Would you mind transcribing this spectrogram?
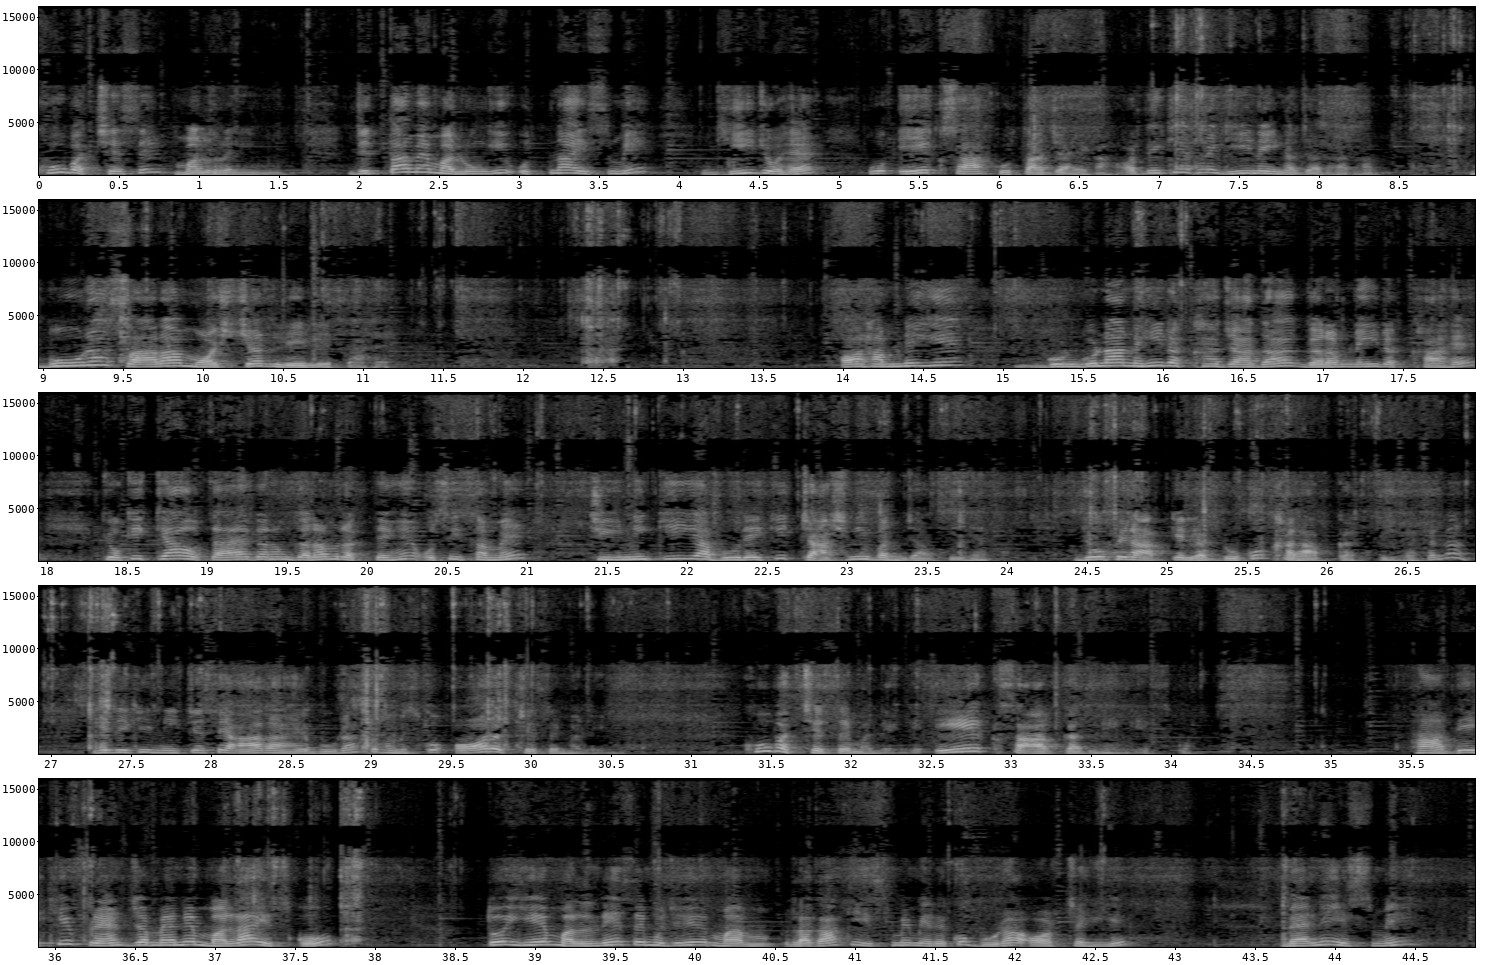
खूब अच्छे से मल रही हूँ। जितना मैं मलूँगी, उतना इसमें घी जो है, वो एक साथ होता जाएगा। और देखिए, इसमें घी नहीं नज़र आ रहा। बूरा सारा मॉइस्चर ले लेता है। और हमने ये गुनगुना नहीं रखा ज़्यादा, गरम नहीं रखा है, क्योंकि क्या होता है, अगर हम गरम रखते हैं, उसी समय चीनी की या बूरे की चाशनी बन जाती है, जो फिर आपके लड्डू को खराब करती है है ना? ये देखिए, नीचे से आ रहा है बूरा तो हम इसको और अच्छे से मलेंगे। खूब अच्छे से मलेंगे, एक सार कर लेंगे इसको। हाँ देखिए फ्रेंड जब मैंने मला इसको तो ये मलने से मुझे लगा कि इसमें मेरे को बूरा और चाहिए। मैंने इसमें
